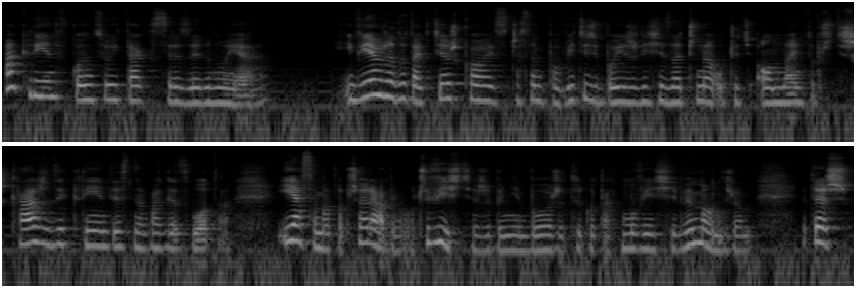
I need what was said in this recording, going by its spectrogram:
a klient w końcu i tak zrezygnuje. I wiem, że to tak ciężko jest czasem powiedzieć, bo jeżeli się zaczyna uczyć online, to przecież każdy klient jest na wagę złota. I ja sama to przerabiam, oczywiście, żeby nie było, że tylko tak mówię się wymądrzam. Ja też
